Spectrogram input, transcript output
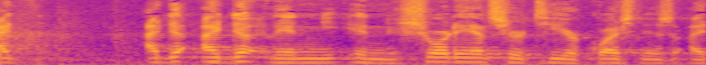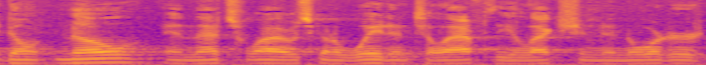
I, I, I, in, in the short answer to your question is I don't know, and that's why I was going to wait until after the election in order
